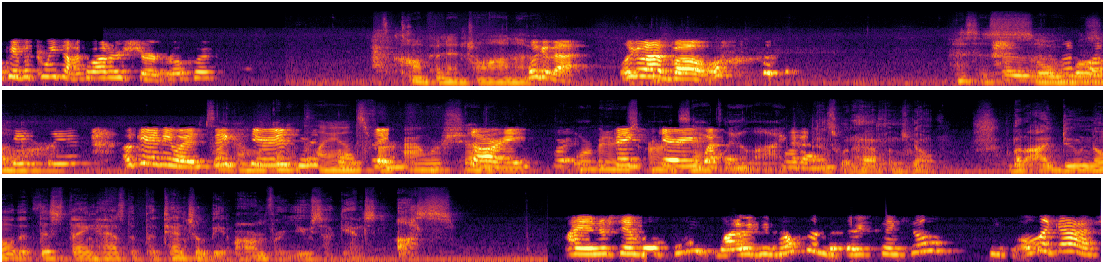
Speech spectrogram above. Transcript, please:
Okay, but can we talk about her shirt real quick? It's confidential, Anna. Look at that. Look at that bow. This is so a That's Whoa. what these sleeves. Okay, anyways, It's big like serious looking plans for thing. our show. Sorry. Orbiters Big scary exactly weapon. alike. That's what happens, don't. But I do know that this thing has the potential to be armed for use against us. I understand both points. Why would you help them? But they're just gonna kill people. Oh my gosh.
